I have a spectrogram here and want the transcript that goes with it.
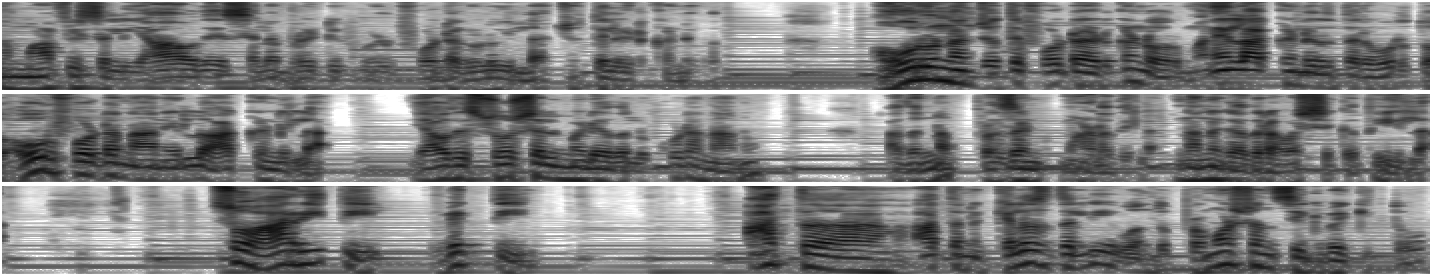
ನಮ್ಮ ಆಫೀಸಲ್ಲಿ ಯಾವುದೇ ಸೆಲೆಬ್ರಿಟಿಗಳು ಫೋಟೋಗಳು ಇಲ್ಲ, ಜೊತೆಲಿ ಇಟ್ಕೊಂಡಿರೋದು ಅವರು ನನ್ನ ಜೊತೆ ಫೋಟೋ ಹಿಡ್ಕೊಂಡು ಅವ್ರ ಮನೇಲಿ ಹಾಕೊಂಡಿರ್ತಾರೆ ಹೊರತು ಅವ್ರ ಫೋಟೋ ನಾನು ಎಲ್ಲೂ ಹಾಕೊಂಡಿಲ್ಲ ಯಾವುದೇ ಸೋಷಿಯಲ್ ಮೀಡಿಯಾದಲ್ಲೂ ಕೂಡ ನಾನು ಅದನ್ನು ಪ್ರೆಸೆಂಟ್ ಮಾಡೋದಿಲ್ಲ. ನನಗೆ ಅದರ ಅವಶ್ಯಕತೆ ಇಲ್ಲ. ಸೊ ಆ ರೀತಿ ವ್ಯಕ್ತಿ ಆತ, ಆತನ ಕೆಲಸದಲ್ಲಿ ಒಂದು ಪ್ರಮೋಷನ್ ಸಿಗಬೇಕಿತ್ತು.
